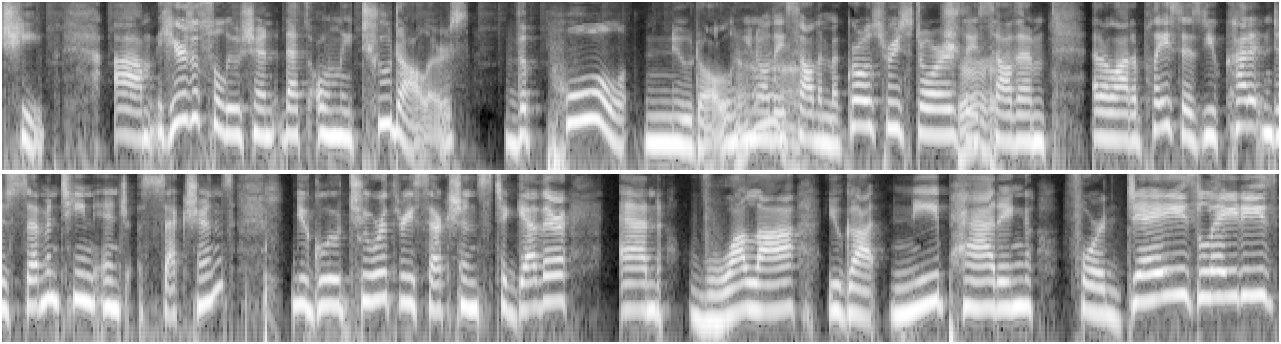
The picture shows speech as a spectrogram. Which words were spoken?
cheap. Um, here's a solution that's only $2. The pool noodle. You know, they sell them at grocery stores, they Ah. Sell them at a lot of places. You cut it into 17 inch sections. You glue two or three sections together. And voila, you got knee padding for days, ladies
